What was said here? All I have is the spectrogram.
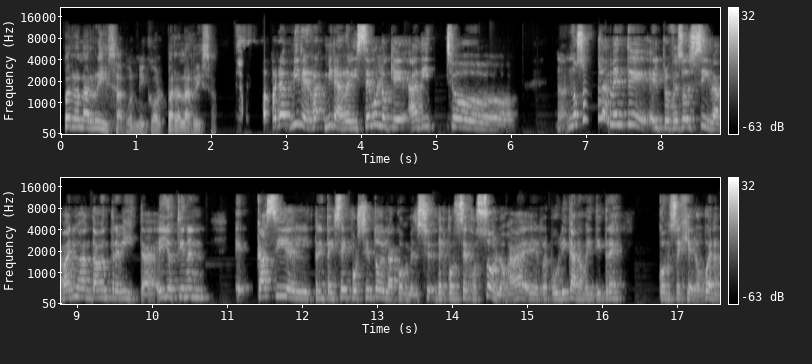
Para la risa, pues Nicole, para la risa. Ahora, mire, mira, revisemos lo que ha dicho no, solamente el profesor Silva, varios han dado entrevistas. Ellos tienen eh, casi el 36% de la convención, del Consejo solos, ¿ah? eh, republicanos, 23 consejeros. Bueno,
